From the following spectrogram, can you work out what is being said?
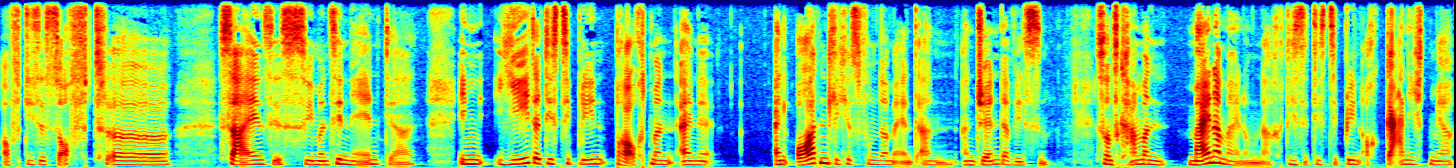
auf diese Soft- äh, Sciences, wie man sie nennt. Ja. In jeder Disziplin braucht man eine, ein ordentliches Fundament an, an Genderwissen. Sonst kann man meiner Meinung nach diese Disziplin auch gar nicht mehr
